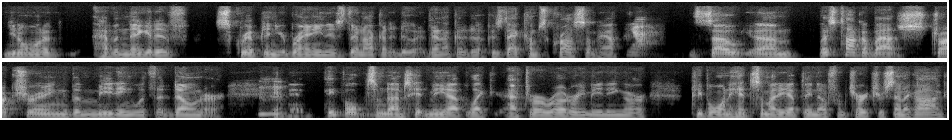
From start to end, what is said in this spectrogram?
you don't want to have a negative script in your brain is they're not going to do it. They're not going to do it because that comes across somehow. Yeah. So um, let's talk about structuring the meeting with the donor. Mm-hmm. people sometimes hit me up like after a Rotary meeting, or people want to hit somebody up they know from church or synagogue.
